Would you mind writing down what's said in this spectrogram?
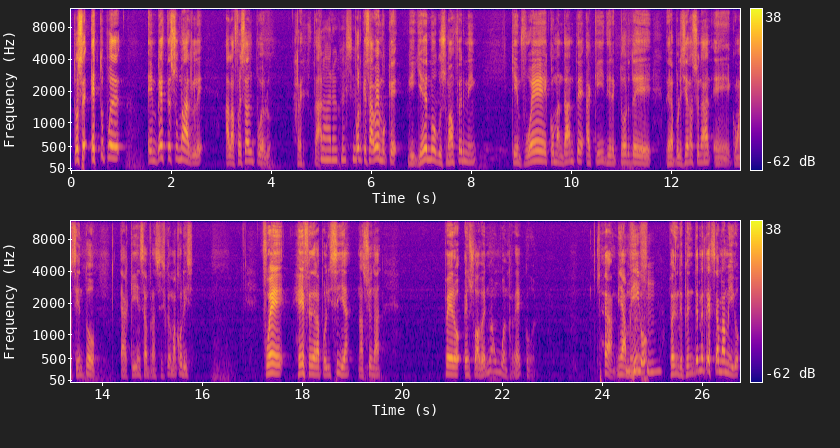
Entonces, esto puede, en vez de sumarle a la fuerza del pueblo, restar. Claro que sí. Porque sabemos que Guillermo Guzmán Fermín, quien fue comandante aquí, director de, la Policía Nacional eh, con asiento aquí en San Francisco de Macorís, fue jefe de la Policía Nacional, pero en su haber no es un buen récord. O sea, mi amigo, pero independientemente de que sea mi amigo,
